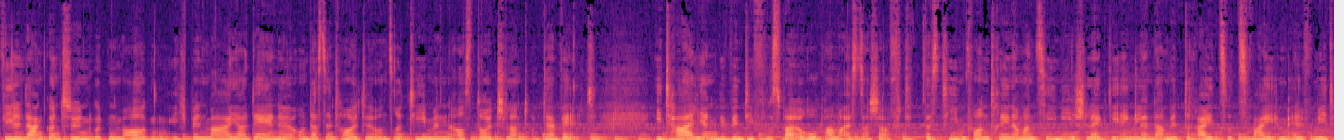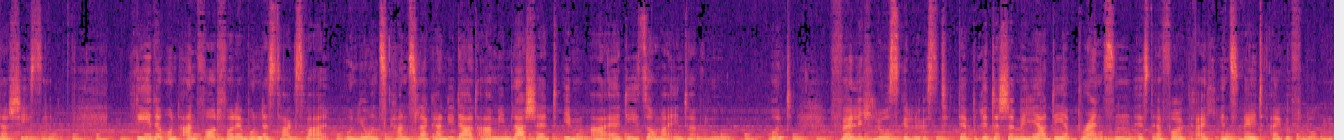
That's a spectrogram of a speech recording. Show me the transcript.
Vielen Dank und schönen guten Morgen. Ich bin Maja Däne und das sind heute unsere Themen aus Deutschland und der Welt. Italien gewinnt die Fußball-Europameisterschaft. Das Team von Trainer Mancini schlägt die Engländer mit 3 zu 2 im Elfmeterschießen. Rede und Antwort vor der Bundestagswahl. Unionskanzlerkandidat Armin Laschet im ARD-Sommerinterview. Und völlig losgelöst. Der britische Milliardär Branson ist erfolgreich ins Weltall geflogen.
